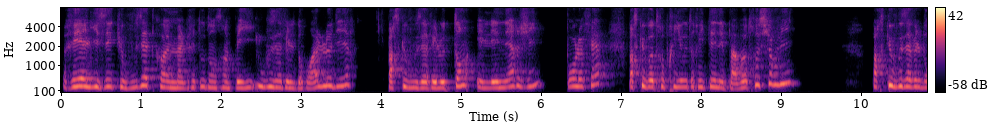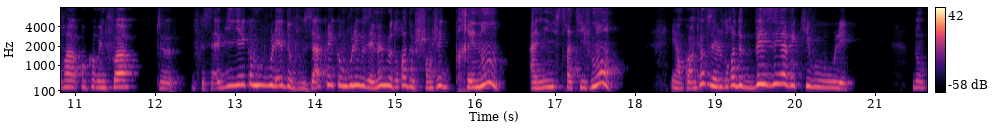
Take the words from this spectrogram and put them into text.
réaliser que vous êtes quand même malgré tout dans un pays où vous avez le droit de le dire, parce que vous avez le temps et l'énergie pour le faire, parce que votre priorité n'est pas votre survie, parce que vous avez le droit, encore une fois, de vous habiller comme vous voulez, de vous appeler comme vous voulez. Vous avez même le droit de changer de prénom administrativement. Et encore une fois, vous avez le droit de baiser avec qui vous voulez. Donc,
